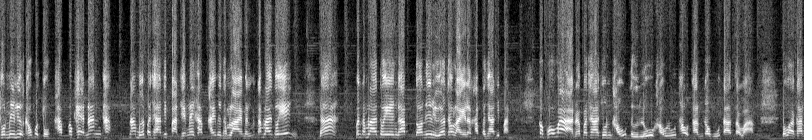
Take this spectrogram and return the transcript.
ชนไม่เลือกเขาก็จบครับก็แค่นั้นครับน่าเหมือนประชาธิปัตย์เห็นไหมครับใครไปทำลายมันมันทำลายตัวเองนะ มันทำลายตัวเองครับ ตอนนี้เหลือเท่าไหร่ล่ะครับ ประชาธิปัตย์ก็เพราะว่านะประชาชนเขาตื่นรู้เขารู้เท่าทันเขาหูตาสว่าง เพราะว่าท่าน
